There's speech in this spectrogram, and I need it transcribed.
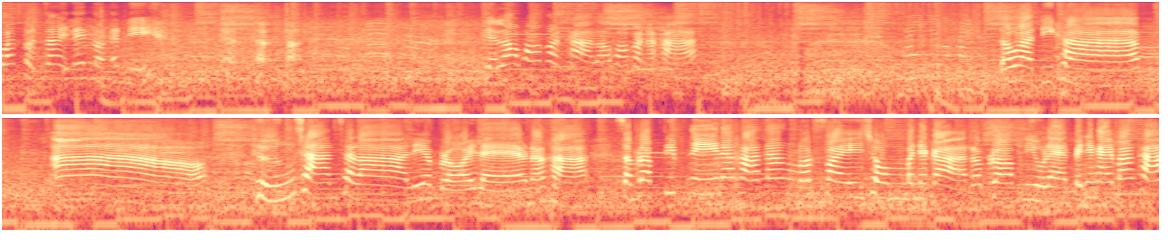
ความสนใจเล่นรถอันนี้ เดี๋ยวรอพ่อก่อนค่ะรอพ่อก่อนนะคะ สวัสดีครับ อ้าว ถึงชานชาลาเรียบร้อยแล้วนะคะสำหรับทริปนี้นะคะนั่งรถไฟชมบรรยากาศรอบๆนิวแลนด์เป็นยังไงบ้างคะ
